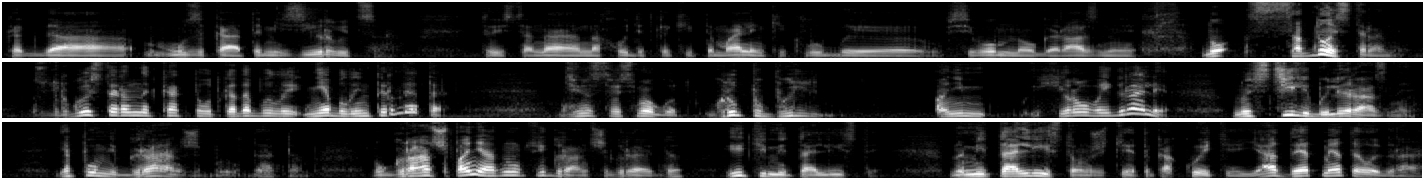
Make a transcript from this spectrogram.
когда музыка атомизируется. То есть она находит какие-то маленькие клубы, всего много разные. Но с одной стороны. С другой стороны, как-то вот когда было, не было интернета, 98 год, группы были, они херово играли, но стили были разные. Я помню, гранж был, да, там. Ну, гранж, понятно, ну, и гранж играют, да. Эти металлисты. Но металлист, он же тебе, это какой тебе? Я dead metal играю.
